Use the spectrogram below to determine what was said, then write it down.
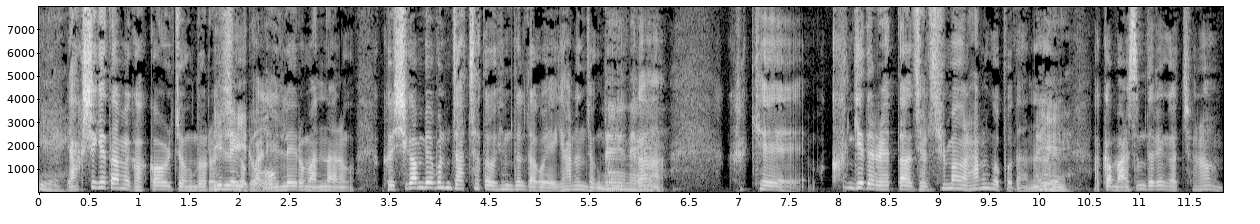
예. 약식회담에 가까울 정도로 릴레이로 릴레이로 만나는 거. 그 시간 배분 자체도 힘들다고 얘기하는 정도니까 네네. 그렇게 큰 기대를 했다 제일 실망을 하는 것보다는 예. 아까 말씀드린 것처럼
